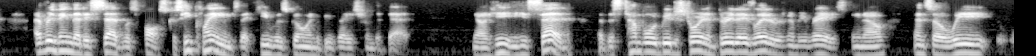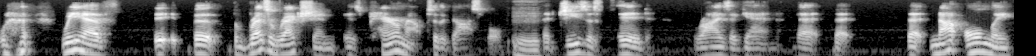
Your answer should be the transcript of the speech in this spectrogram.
everything that he said was false because he claims that he was going to be raised from the dead. You know, he, he said that this temple would be destroyed and three days later it was going to be raised, you know? And so we, we have it, the, the resurrection is paramount to the gospel mm-hmm. that Jesus did rise again, that, that, that not only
